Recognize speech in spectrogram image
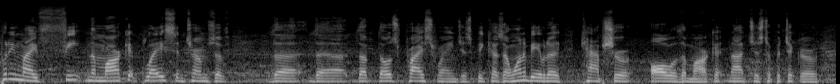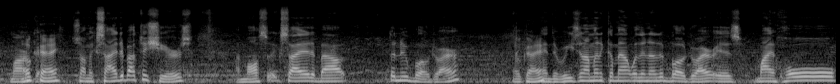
putting my feet in the marketplace in terms of the, the, the those price ranges because I want to be able to capture all of the market, not just a particular market. Okay. So I'm excited about the shears. I'm also excited about the new blow dryer. Okay. And the reason I'm going to come out with another blow dryer is my whole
